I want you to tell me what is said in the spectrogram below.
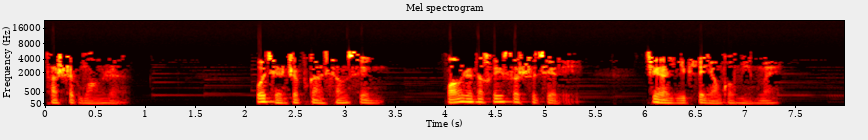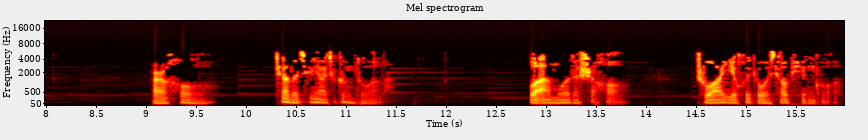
他是个盲人。我简直不敢相信，盲人的黑色世界里，竟然一片阳光明媚。而后，这样的惊讶就更多了。我按摩的时候，楚阿姨会给我削苹果，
